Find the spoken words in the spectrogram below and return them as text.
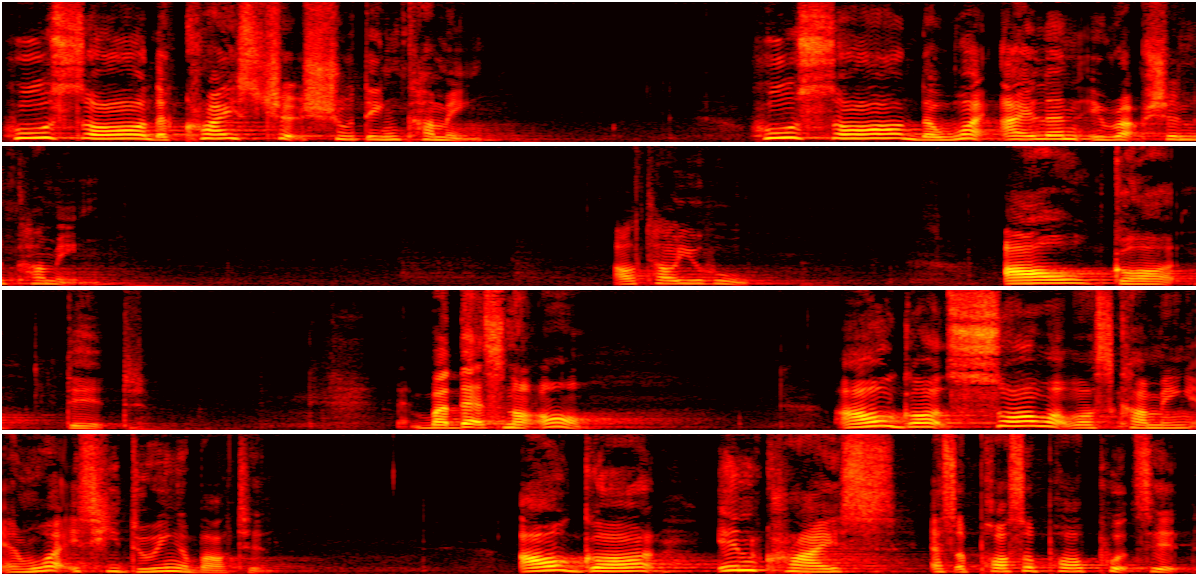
Who saw the Christchurch shooting coming? Who saw the White Island eruption coming? I'll tell you who. Our God did. But that's not all. Our God saw what was coming, and what is He doing about it? Our God in Christ, as Apostle Paul puts it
